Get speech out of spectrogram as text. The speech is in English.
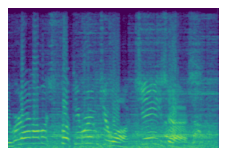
over then? How much fucking room do you want? Jesus!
